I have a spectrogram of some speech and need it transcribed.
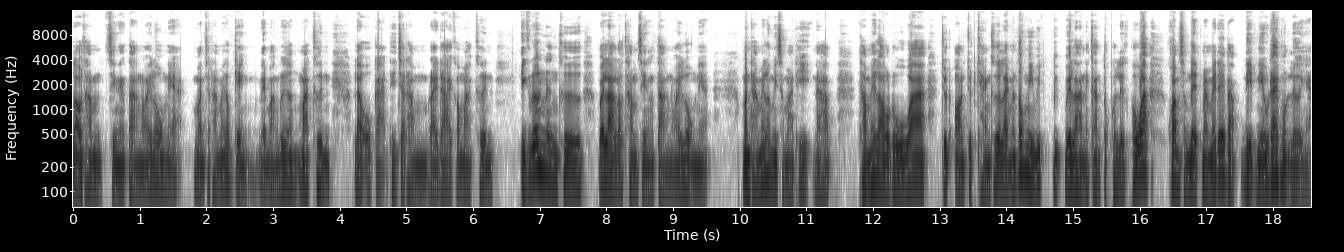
เราทำสิ่งต่างๆ น้อยลงเนี่ยมันจะทำให้เราเก่งในบางเรื่องมากขึ้น แล้วโอกาสที่จะทำรายได้ก็มากขึ้น อีกเรื่องหนึ่งคือเวลาเราทำสิ่งต่างๆ น้อยลงเนี่ยมันทำให้เรามีสมาธินะครับทำให้เรารู้ว่าจุดอ่อนจุดแข็งคืออะไร มันต้องมีเวลาในการตกผลึก เพราะว่าความสำเร็จมันไม่ได้แบบดีดนิ้วได้หมดเลยไง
